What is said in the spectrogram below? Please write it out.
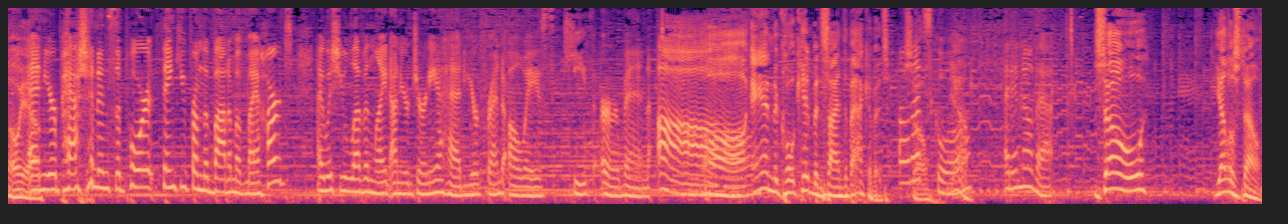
oh, yeah. and your passion and support. Thank you from the bottom of my heart. I wish you love and light on your journey ahead. Your friend always, Keith Urban. Aww. Aww. And Nicole Kidman signed the back of it. Oh, so, that's cool. Yeah. I didn't know that. So, Yellowstone.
